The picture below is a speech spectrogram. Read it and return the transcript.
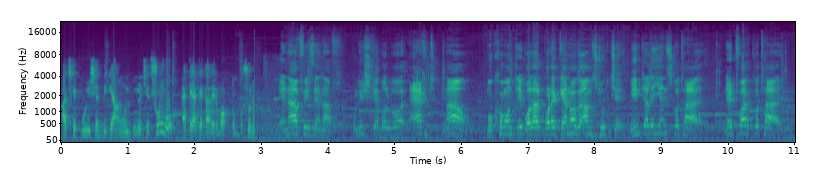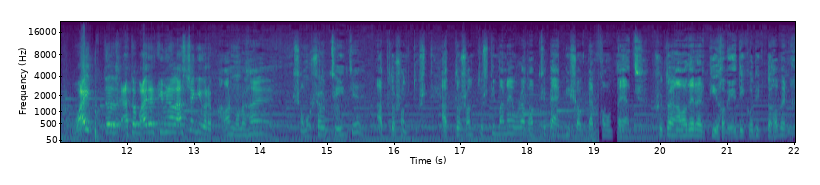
আজকে পুলিশের দিকে আঙুল তুলেছে। শুনব একে একে তাদের বক্তব্য শুনুন। এনাফ ইজ এনাফ পুলিশকে বলব অ্যাক্ট নাও মুখ্যমন্ত্রী বলার পরে কেন আর্মস ঢুকছে? ইন্টেলিজেন্স কোথায়? নেটওয়ার্ক কোথায়? হোয়াইট এত বাইরের ক্রিমিনাল আসছে কি করে? আমার মনে হয় সমস্যা হচ্ছে এই যে আত্মসন্তুষ্টি। আত্মসন্তুষ্টি মানে ওরা ভাবছে তো একই সরকার ক্ষমতায় আছে। সুতরাং আমাদের আর কি হবে? এদিক ওদিক তো হবে না।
